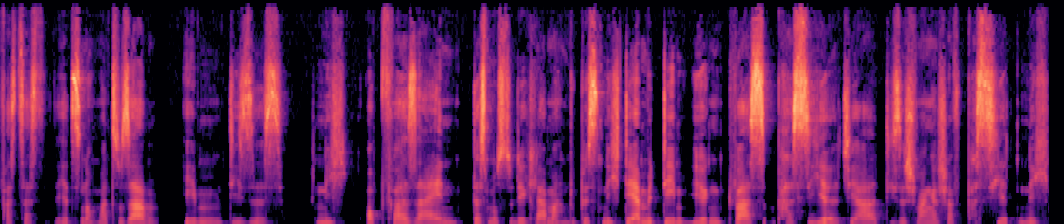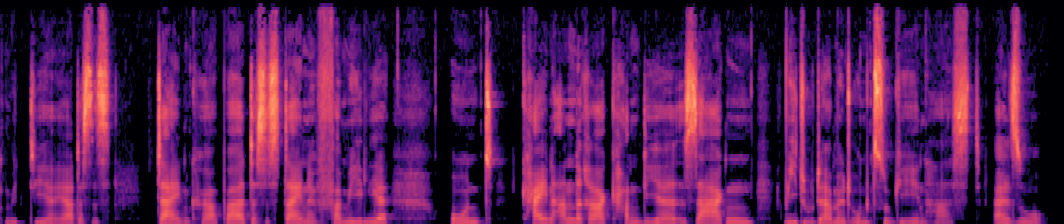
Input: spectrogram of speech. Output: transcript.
fasse das jetzt nochmal zusammen. Eben dieses nicht Opfer sein, das musst du dir klar machen. Du bist nicht der, mit dem irgendwas passiert, ja. Diese Schwangerschaft passiert nicht mit dir, ja. Das ist dein Körper, das ist deine Familie und kein anderer kann dir sagen, wie du damit umzugehen hast. Also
